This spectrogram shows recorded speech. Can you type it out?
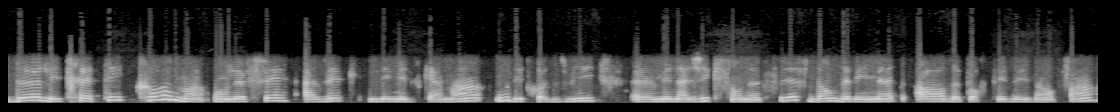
de les traiter comme on le fait avec les médicaments ou des produits ménagers qui sont nocifs, donc de les mettre hors de portée des enfants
